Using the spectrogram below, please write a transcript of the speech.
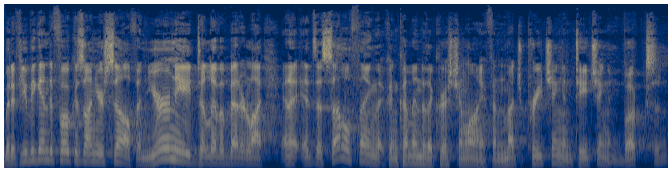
But if you begin to focus on yourself and your need to live a better life, and it's a subtle thing that can come into the Christian life, and much preaching and teaching and books and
